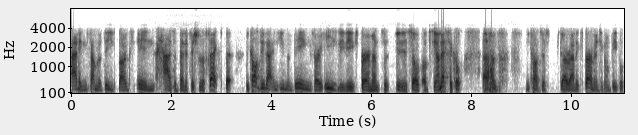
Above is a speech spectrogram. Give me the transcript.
adding some of these bugs in has a beneficial effect. But we can't do that in human beings very easily. The experiment is obviously unethical. Um, you can't just go around experimenting on people.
